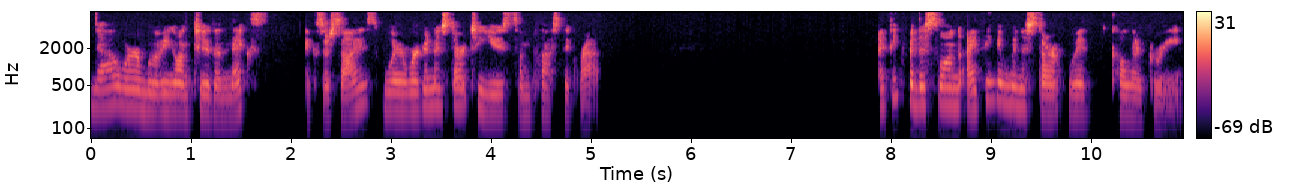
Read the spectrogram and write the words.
Now we're moving on to the next exercise where we're going to start to use some plastic wrap. I think for this one, I think I'm going to start with color green.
